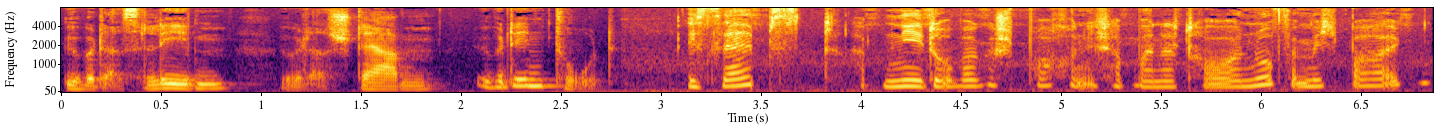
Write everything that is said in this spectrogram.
Über das Leben, über das Sterben, über den Tod. Ich selbst habe nie darüber gesprochen. Ich habe meine Trauer nur für mich behalten.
